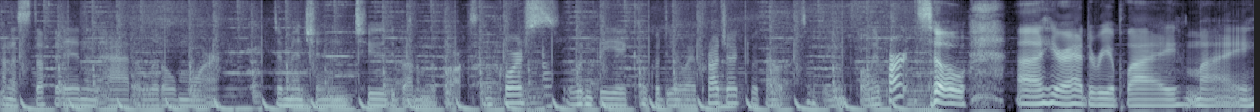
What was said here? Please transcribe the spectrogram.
kind of stuff it in and add a little more dimension to the bottom of the box. And of course, it wouldn't be a Koko DIY project without something falling apart. So uh, here I had to reapply my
